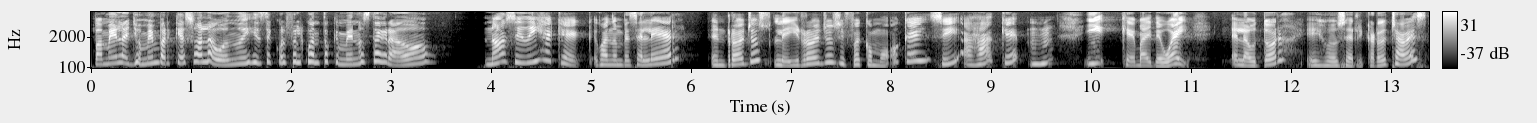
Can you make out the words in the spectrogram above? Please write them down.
Pamela, yo me embarqué sola, vos no dijiste cuál fue el cuento que menos te agradó. No, sí dije que cuando empecé a leer en rollos, leí rollos y fue como, ok, sí, ajá, ¿qué? Ujú. Y que, by the way, el autor, eh, José Ricardo Chávez,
